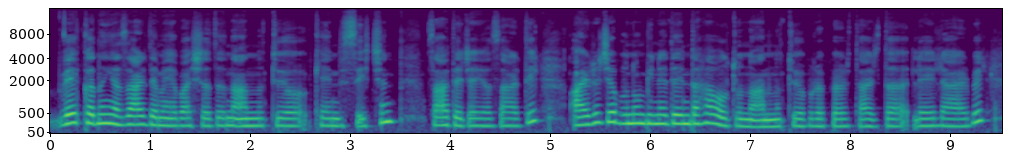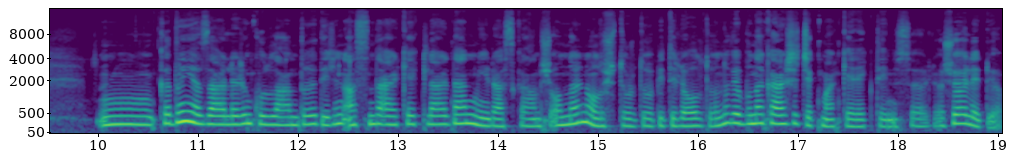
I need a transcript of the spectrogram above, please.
ve kadın yazar demeye başladığını anlatıyor kendisi için. Sadece yazar değil. Ayrıca bunun bir nedeni daha olduğunu anlatıyor bu röportajda Leyla Erbil. Hmm, kadın yazarların kullandığı dilin aslında erkeklerden miras kalmış, onların oluşturduğu bir dil olduğunu ve buna karşı çıkmak gerektiğini söylüyor. Şöyle diyor.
